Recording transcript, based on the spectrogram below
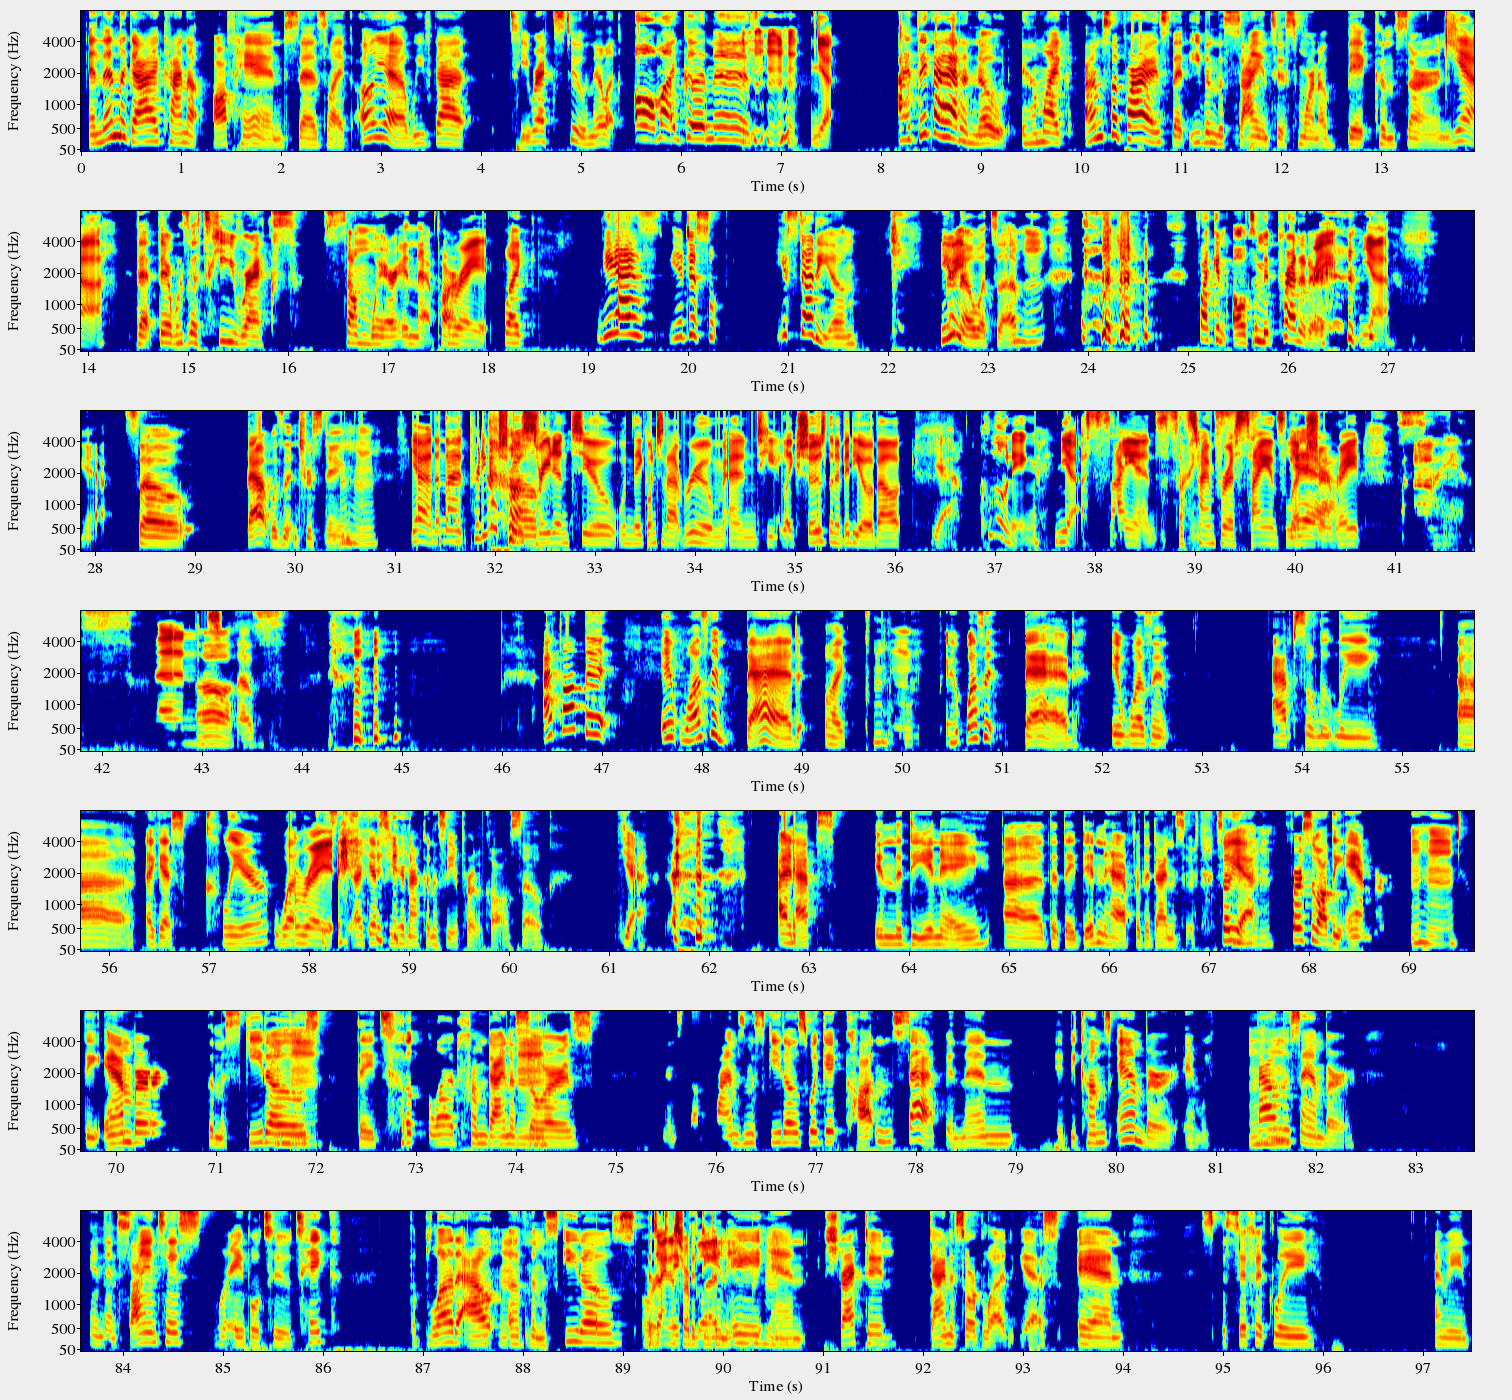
And then the guy kind of offhand says like, "Oh yeah, we've got T Rex too," and they're like, "Oh my goodness." yeah I think I had a note, and I'm like, I'm surprised that even the scientists weren't a bit concerned yeah that there was a T Rex somewhere in that park. right Like, you guys, you just you study them, you Right. know what's up. Mhm. it's like an ultimate predator. right yeah yeah. So that was interesting. Mhm. Yeah, and then that pretty much goes straight into when they go into that room and he like shows them a video about Yeah. cloning. Yes, science. It's time for a Science. science lecture, Yeah. right? Science. And Oh, that was. I thought that it wasn't bad. Like, Mhm. it wasn't bad. It wasn't absolutely, uh, I guess, clear what. right. I guess you're not going to see a protocol. So, yeah. and gaps in the DNA uh, that they didn't have for the dinosaurs. So, yeah, Mhm. first of all, the amber Mhm. the amber, the mosquitoes. Mm-hmm. They took blood from dinosaurs. And sometimes mosquitoes would get caught in sap and then it becomes amber. And we found Mhm. this amber. And then scientists were able to take the blood out Mhm. of the mosquitoes or take dinosaur the blood. DNA Mhm. and extract it. Mhm. Dinosaur blood, yes. And specifically, I mean,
